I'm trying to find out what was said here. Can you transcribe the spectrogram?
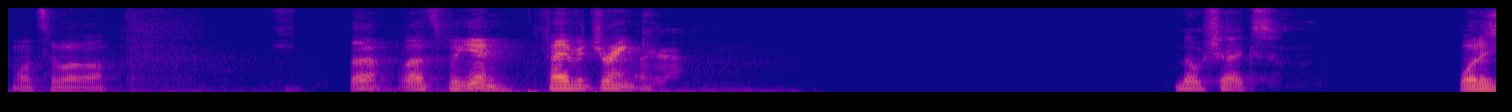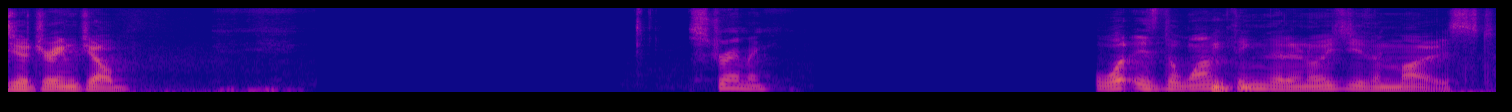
whatsoever. So let's begin. Favorite drink? Okay. Milkshakes. What is your dream job? Streaming. What is the one thing that annoys you the most?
